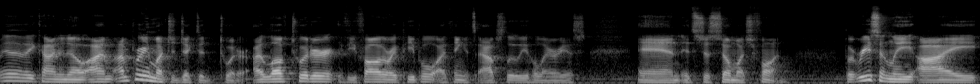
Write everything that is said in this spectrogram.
eh, they kind of know I'm I'm pretty much addicted to Twitter. I love Twitter. If you follow the right people, I think it's absolutely hilarious, and it's just so much fun. But recently, I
